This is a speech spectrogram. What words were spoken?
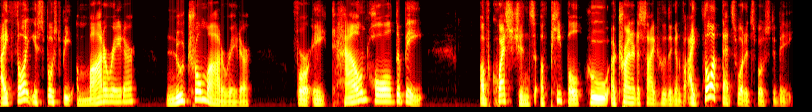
I thought you're supposed to be a moderator, neutral moderator for a town hall debate of questions of people who are trying to decide who they're going to vote. I thought that's what it's supposed to be.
